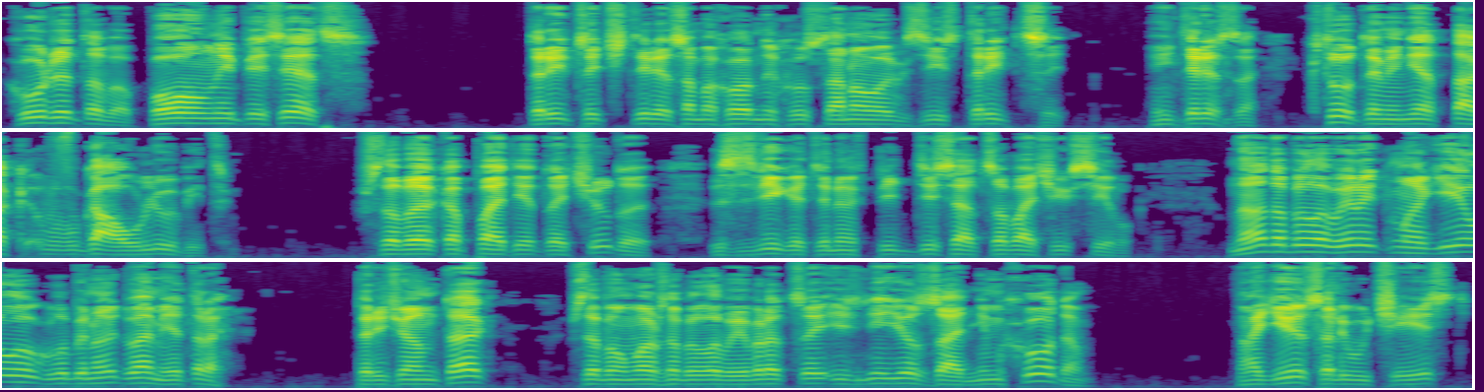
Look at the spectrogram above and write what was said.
Хуже того, полный писец. 34 самоходных установок ЗИС-30. Интересно, кто-то меня так в ГАУ любит? Чтобы окопать это чудо с двигателем в 50 собачьих сил, надо было вырыть могилу глубиной 2 метра. Причем так, чтобы можно было выбраться из нее задним ходом. А если учесть,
